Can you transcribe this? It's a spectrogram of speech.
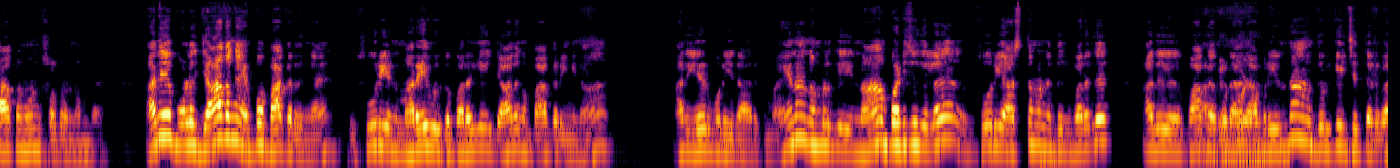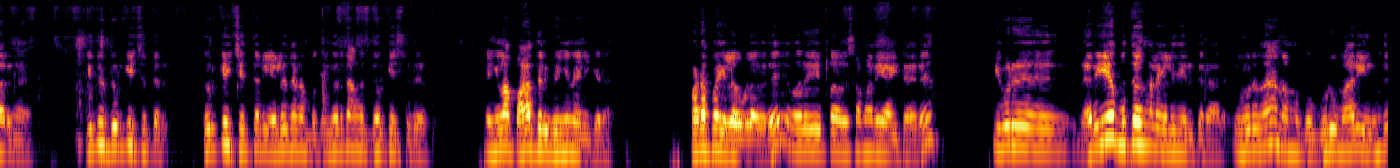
பார்க்கணும்னு சொல்கிறோம் நம்ம. அதே போல் ஜாதகம் எப்போ பார்க்குறதுங்க? சூரியன் மறைவுக்கு பிறகு ஜாதகம் பார்க்குறீங்கன்னா அது ஏற்புடையதாக இருக்குமா? ஏன்னா நம்மளுக்கு நான் படிச்சதுல சூரிய அஸ்தமனத்துக்கு பிறகு அது பார்க்கக்கூடாது பார்க்கக்கூடாது. அப்படின்னு தான் துர்க்கை சித்தர் பாருங்க. இது துர்க்கை சித்தர். துர்க்கை சித்தர் எழுதின புத்தகம். இவர் தாங்க துர்க்கை சித்தர். நீங்களாம் பார்த்துருப்பீங்கன்னு நினைக்கிறேன். படப்பையில் உள்ளவர் இவர் இப்போ சமாதி ஆகிட்டார் இவர் நிறைய புத்தகங்களை எழுதியிருக்கிறார். இவர் தான் நமக்கு குரு மாதிரி இருந்து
